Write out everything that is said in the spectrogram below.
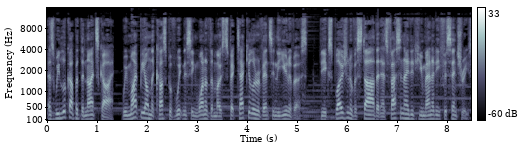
as we look up at the night sky, we might be on the cusp of witnessing one of the most spectacular events in the universe, the explosion of a star that has fascinated humanity for centuries.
